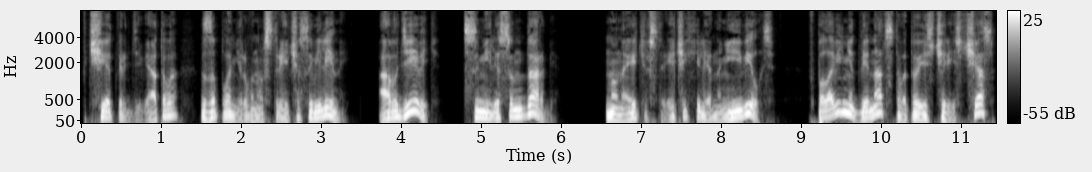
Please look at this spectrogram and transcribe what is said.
В четверть девятого запланирована встреча с Эвелиной, а в девять — с Миллисон Дарби. Но на эти встречи Хелена не явилась. В половине двенадцатого, то есть через час,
